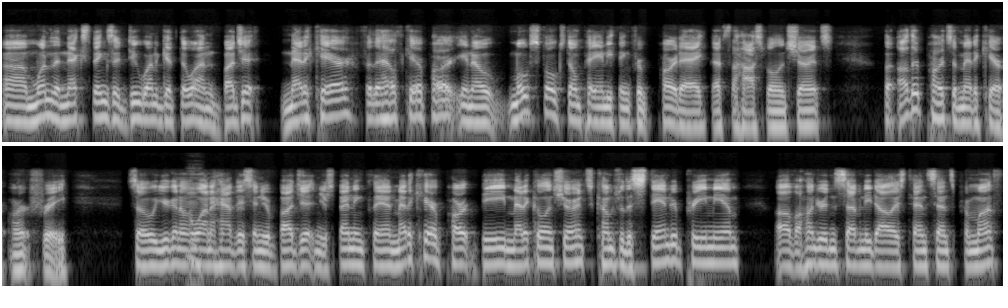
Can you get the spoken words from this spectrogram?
Um, one of the next things I do want to get though on budget Medicare for the healthcare part. You know, most folks don't pay anything for Part A, that's the hospital insurance, but other parts of Medicare aren't free. So you're going to want to have this in your budget and your spending plan. Medicare Part B medical insurance comes with a standard premium of $170.10 per month.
